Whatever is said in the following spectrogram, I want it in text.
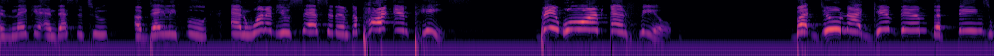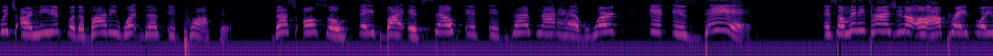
is naked and destitute of daily food, and one of you says to them, Depart in peace, be warmed and filled, but do not give them the things which are needed for the body, what does it profit? Thus also faith by itself, if it does not have works, it is dead. And so many times, you know, oh, I'll pray for you.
